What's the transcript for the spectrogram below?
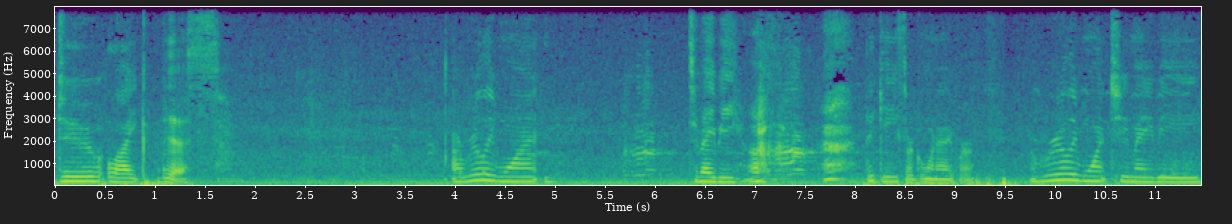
do like this. I really want to maybe, the geese are going over. I really want to maybe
